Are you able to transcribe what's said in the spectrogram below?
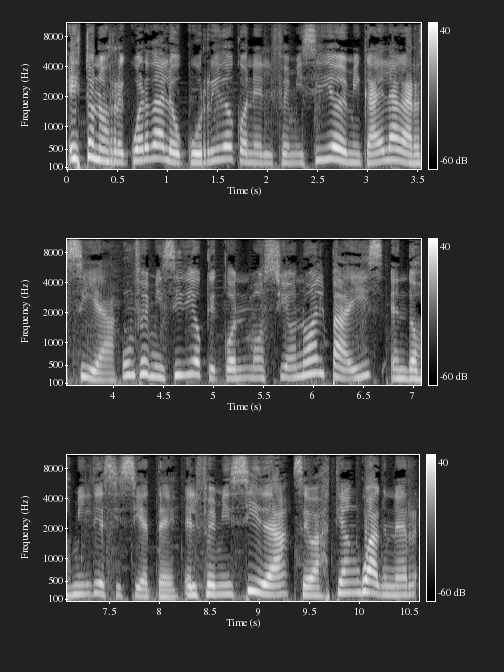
Esto nos recuerda lo ocurrido con el femicidio de Micaela García, un femicidio que conmocionó al país en 2017. El femicida, Sebastián Wagner,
